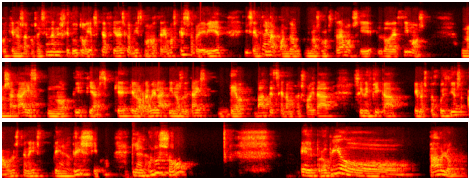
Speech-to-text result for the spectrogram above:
porque nos acosáis en el instituto, y es que al final es lo mismo, ¿no? Tenemos que sobrevivir, y si encima Claro. cuando nos mostramos y lo decimos, nos sacáis noticias que, que lo revela y nos dedicáis debates en la homosexualidad, significa que los prejuicios aún los tenéis dentrísimo. Claro. Incluso el propio Pablo,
